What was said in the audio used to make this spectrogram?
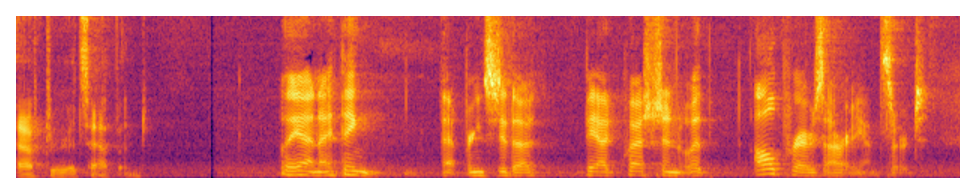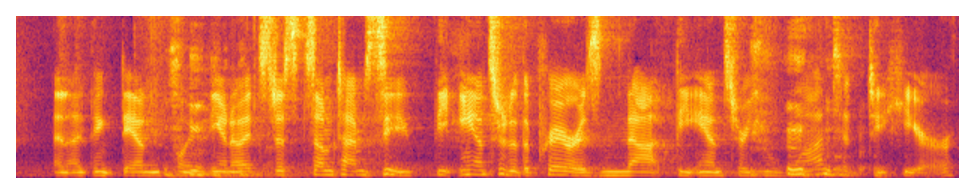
after it's happened. Well, yeah, and I think that brings you to the bad question. All prayers are answered. And I think Dan pointed, you know, it's just sometimes the, the answer to the prayer is not the answer you wanted to hear.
